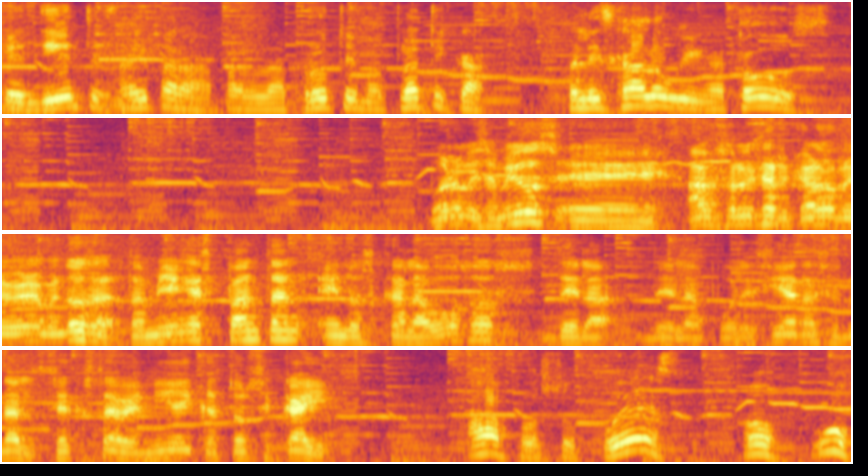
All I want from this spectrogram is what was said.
pendientes ahí para, la próxima plática. Feliz Halloween a todos. Bueno, mis amigos, eh, ah, soy Ricardo Rivera Mendoza. También espantan en los calabozos de la, de la Policía Nacional, Sexta Avenida y 14 Calle. Ah, por supuesto. Oh, uh.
